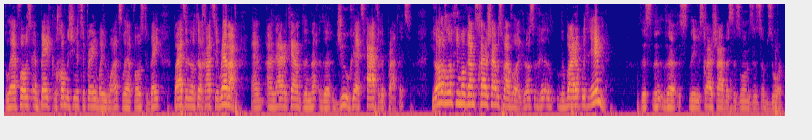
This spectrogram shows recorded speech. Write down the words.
the lefos and bake the chomish yitzah for anybody who wants lefos to bake. But and on that account, the the Jew gets half of the profits. You also divide up with him this the the, Schar Shabbos as long as it's absorbed.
